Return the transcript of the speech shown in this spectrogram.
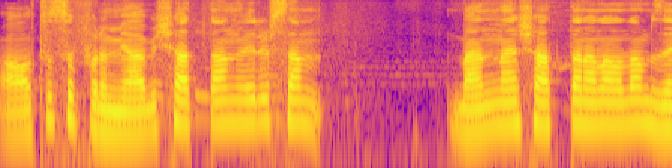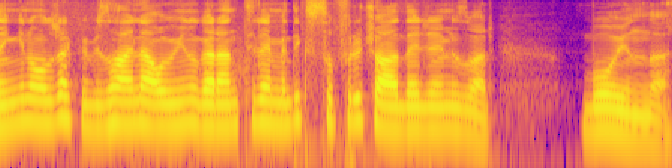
6-0'ım ya. Bir shot'tan verirsem benden shot'tan alan adam zengin olacak ve biz hala oyunu garantilemedik. 0-3 ADC'miz var bu oyunda.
